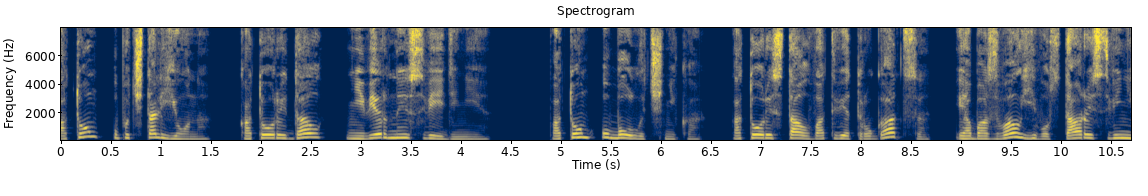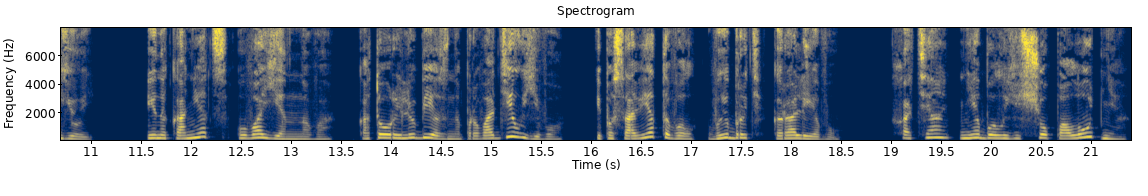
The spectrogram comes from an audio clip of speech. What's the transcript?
потом у почтальона, который дал неверные сведения, потом у булочника, который стал в ответ ругаться и обозвал его старой свиньей. И, наконец, у военного, который любезно проводил его и посоветовал выбрать королеву. Хотя не было еще полудня,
